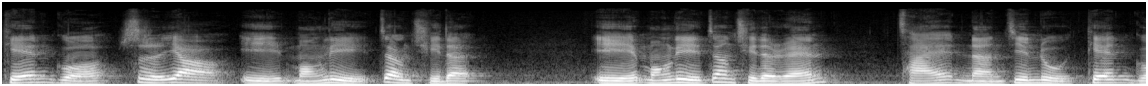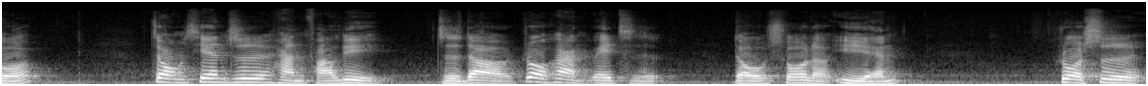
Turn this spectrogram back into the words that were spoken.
天国是要以蒙利争取的，以蒙利争取的人才能进入天国。众先知和法律，直到若翰为止，都说了预言。若是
